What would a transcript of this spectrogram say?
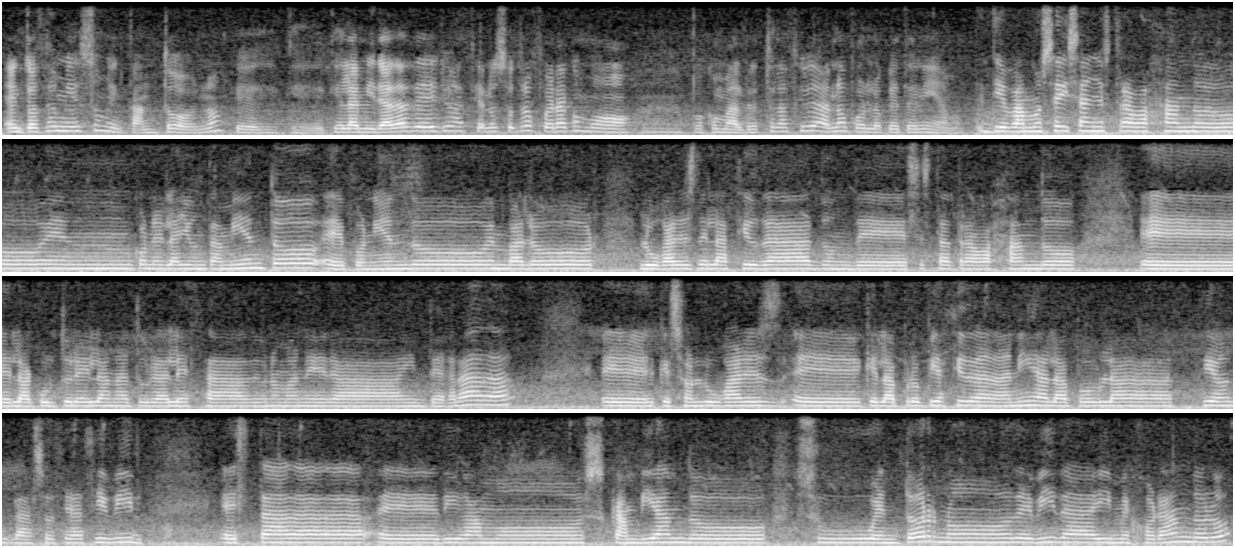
Entonces a mí eso me encantó, ¿no? que, la mirada de ellos hacia nosotros fuera como, pues como al resto de la ciudad, ¿no? por lo que teníamos. Llevamos seis años trabajando con el ayuntamiento, eh, poniendo en valor lugares de la ciudad donde se está trabajando la cultura y la naturaleza de una manera integrada. Eh, que son lugares eh, que la propia ciudadanía, la población, la sociedad civil está, eh, digamos, cambiando su entorno de vida y mejorándolo.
